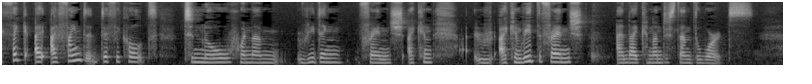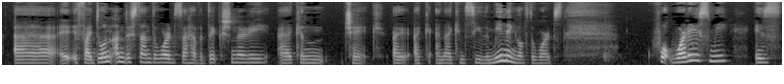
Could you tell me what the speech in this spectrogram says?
think I, I find it difficult to know when I'm reading French. I can, I can read the French and I can understand the words. Uh, if I don't understand the words, I have a dictionary. I can check I, I, and I can see the meaning of the words. What worries me is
